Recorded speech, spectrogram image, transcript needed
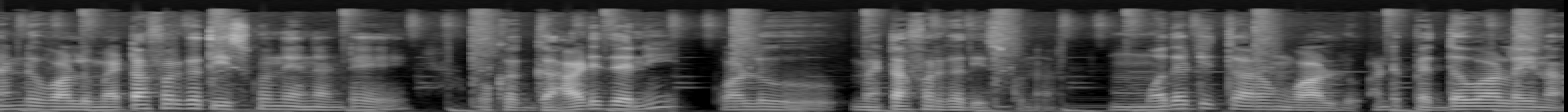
అండ్ వాళ్ళు మెటాఫర్గా తీసుకుంది ఏంటంటే ఒక గాడిదని వాళ్ళు మెటాఫర్గా తీసుకున్నారు. మొదటి తరం వాళ్ళు అంటే పెద్దవాళ్ళైన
